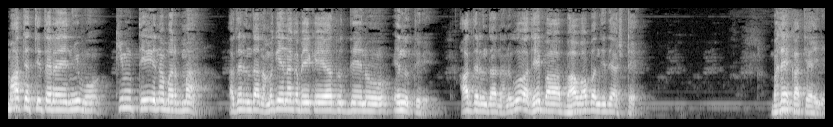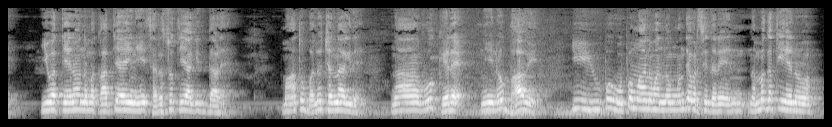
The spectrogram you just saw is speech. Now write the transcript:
ಮಾತೆತ್ತಿದರೆ ನೀವು ಕಿಂತೇನ ಮರ್ಮ. ಅದರಿಂದ ನಮಗೇನಾಗಬೇಕೆಯಾದದ್ದೇನು ಎನ್ನುತ್ತೀರಿ. ಆದ್ದರಿಂದ ನನಗೂ ಅದೇ ಬಾ, ಭಾವ ಬಂದಿದೆ ಅಷ್ಟೇ. ಭಲೆ ಕಾತ್ಯಾಯಿನಿ. ಇವತ್ತೇನೋ ನಮ್ಮ ಕಾತ್ಯಾಯಿನಿ ಸರಸ್ವತಿಯಾಗಿದ್ದಾಳೆ. ಮಾತು ಬಲು ಚೆನ್ನಾಗಿದೆ. ನಾವು ಕೆರೆ, ನೀನು ಬಾವಿ. ಈ ಉಪ, ಉಪಮಾನವನ್ನು ಮುಂದುವರೆಸಿದರೆ ನಮ್ಮ ಗತಿ ಏನು?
